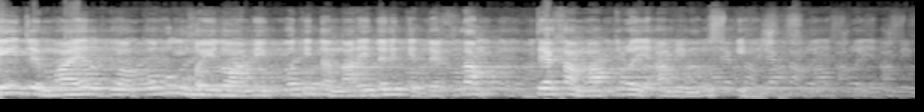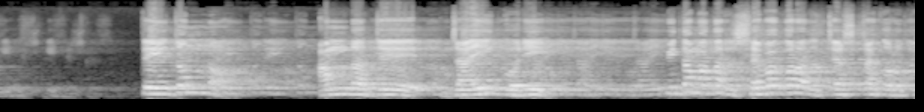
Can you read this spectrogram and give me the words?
এই যে মায়ের দোয়া কবুল হইল, আমি প্রতিটা নারীদেরকে দেখলাম, দেখা মাত্রই আমি মুস্কি হেসেছি এই জন্য আমরা যে যাই করি, পিতামাতার সেবা করার চেষ্টা করব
